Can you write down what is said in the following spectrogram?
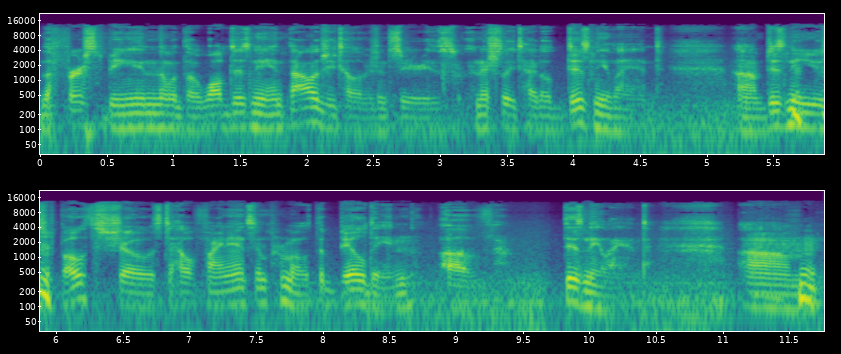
the first being the, the Walt Disney Anthology television series, initially titled Disneyland. Um, Disney used both shows to help finance and promote the building of Disneyland. Um,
